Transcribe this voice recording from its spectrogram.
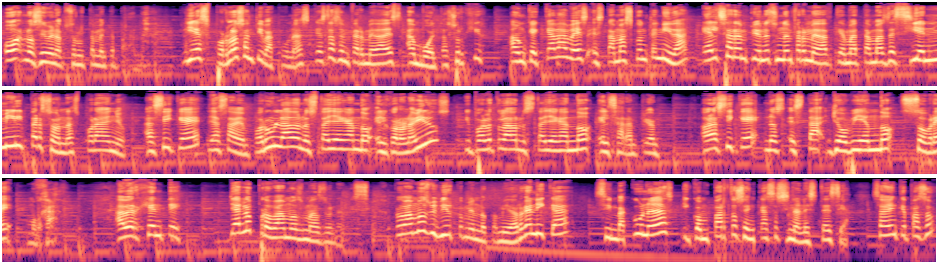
o no sirven absolutamente para nada. Y es por los antivacunas que estas enfermedades han vuelto a surgir. Aunque cada vez está más contenida, el sarampión es una enfermedad que mata más de 100.000 personas por año. Así que, ya saben, por un lado nos está llegando el coronavirus y por otro lado nos está llegando el sarampión. Ahora sí que nos está lloviendo sobre mojado. A ver, gente, ya lo probamos más de una vez. Probamos vivir comiendo comida orgánica, sin vacunas y con partos en casa sin anestesia. ¿Saben qué pasó?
